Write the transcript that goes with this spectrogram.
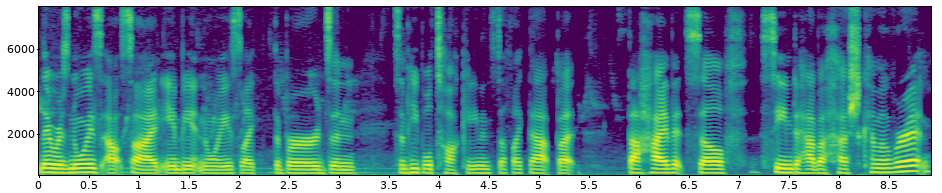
there was noise outside, ambient noise like the birds and some people talking and stuff like that, but the hive itself seemed to have a hush come over it,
